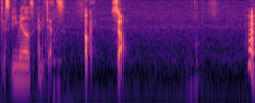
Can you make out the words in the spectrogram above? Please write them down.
Just emails and the chats. Okay. So. Huh.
